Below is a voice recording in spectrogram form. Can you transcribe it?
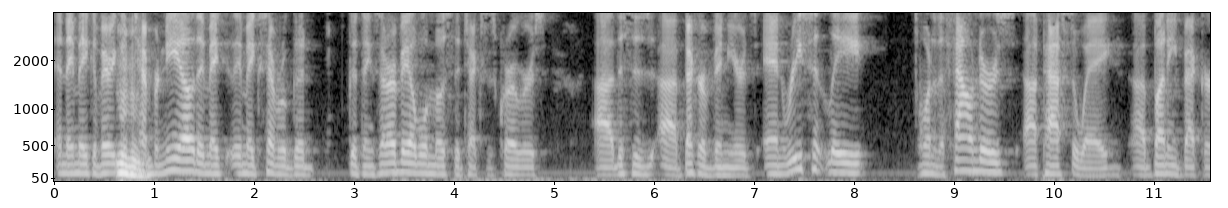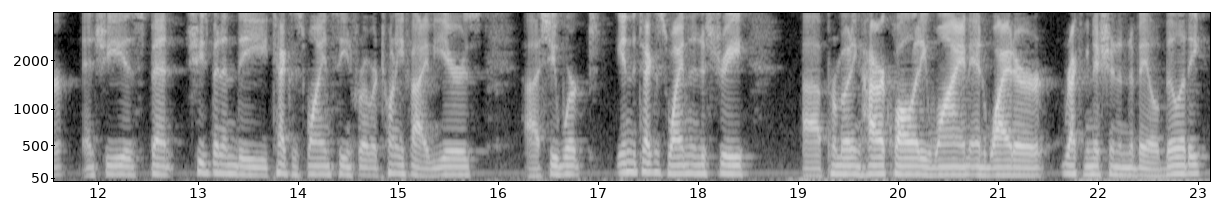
And they make a very good Mhm. Tempranillo. They make they make several good good things that are available in most of the Texas Krogers. Uh, this is uh, Becker Vineyards, and recently one of the founders uh, passed away, uh, Bunny Becker, and she has spent she's been in the Texas wine scene for over 25 years. Uh, she worked in the Texas wine industry, uh, promoting higher quality wine and wider recognition and availability,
